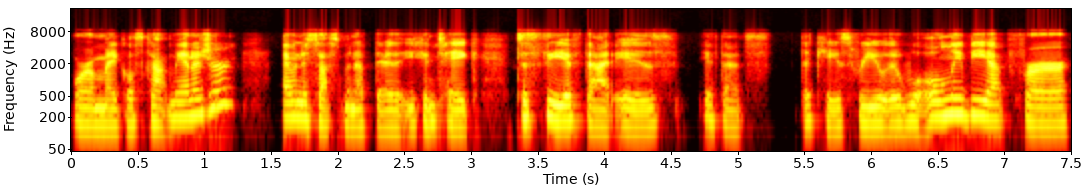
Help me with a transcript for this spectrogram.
or a Michael Scott manager. I have an assessment up there that you can take to see if that is, if that's the case for you. It will only be up for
